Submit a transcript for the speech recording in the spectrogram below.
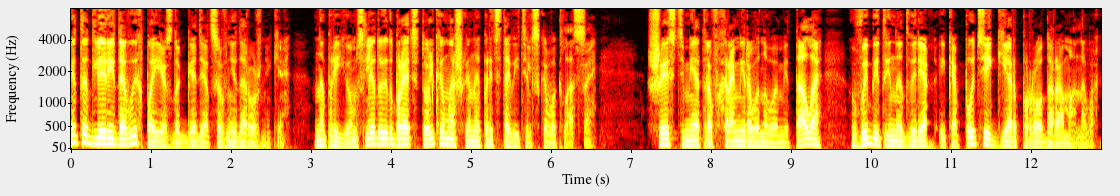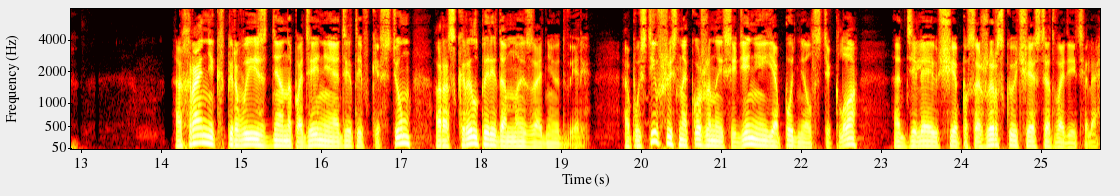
Это для рядовых поездок годятся внедорожники — на прием следует брать только машины представительского класса. 6 метров хромированного металла, выбитый на дверях и капоте герб рода Романовых. Охранник, впервые с дня нападения, одетый в костюм, раскрыл передо мной заднюю дверь. Опустившись на кожаное сиденье, я поднял стекло, отделяющее пассажирскую часть от водителя.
